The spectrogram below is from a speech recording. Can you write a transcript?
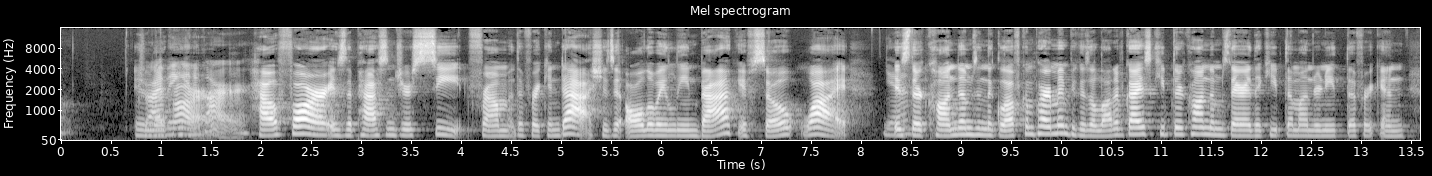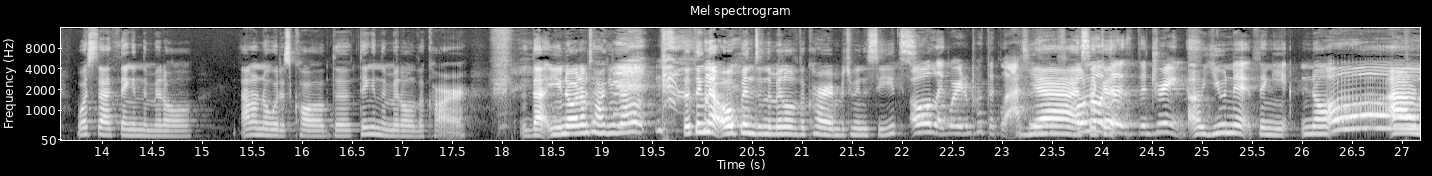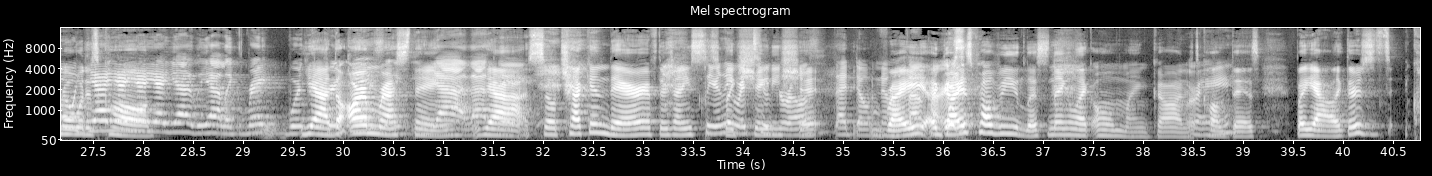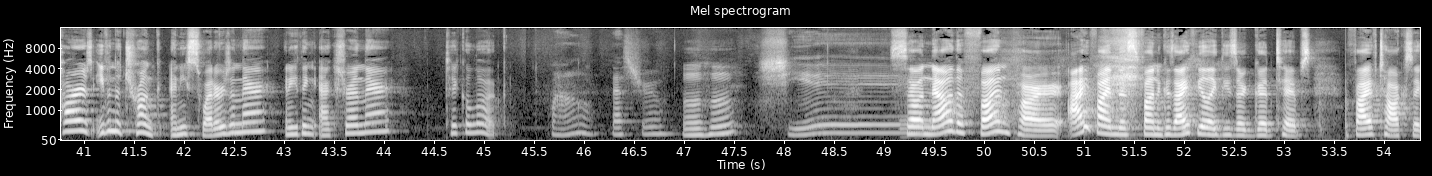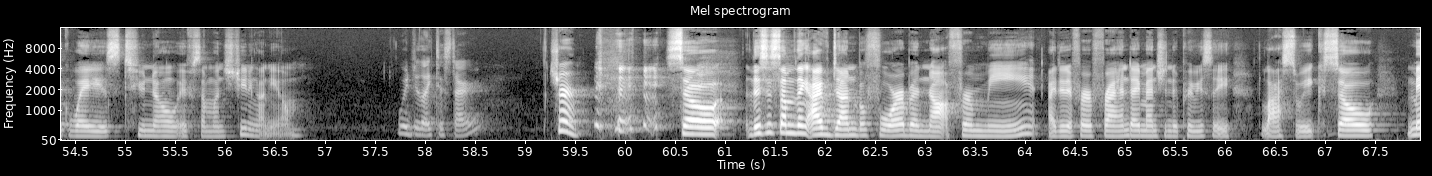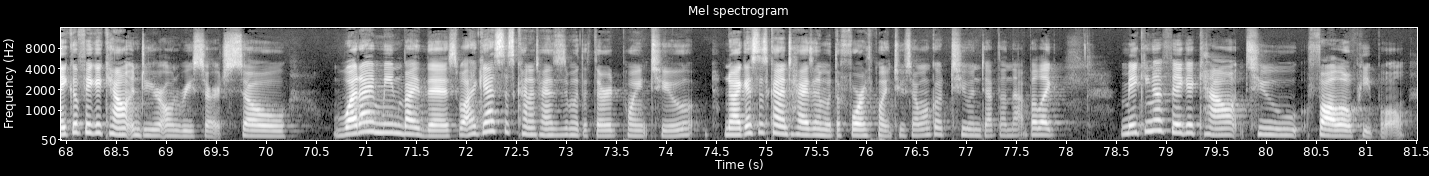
in driving in a car. How far is the passenger seat from the freaking dash? Is it all the way leaned back? If so, why? Yeah. Is there condoms in the glove compartment? Because a lot of guys keep their condoms there. They keep them underneath the freaking what's that thing in the middle? I don't know what it's called. The thing in the middle of the car. That you know what I'm talking about? The thing that opens in the middle of the car in between the seats. Oh, like where to put the glasses? Yeah, Oh no, like the the drinks. A unit thingy. No, Oh, I don't know what it's called. call. Yeah, yeah, yeah, yeah, yeah. Like right where the yeah, the armrest like, thing. Yeah, that yeah. thing. So check in there if there's any Clearly, like shady shit. that don't know. right? A guy's probably listening, like, oh my god, it's Right? called this. But yeah, like there's cars, even the trunk. Any sweaters in there? Anything extra in there? Take a look. Wow, that's true. Mm-hmm. Shit. So now the fun part. I find this fun because I feel like these are good tips. Five toxic ways to know if someone's cheating on you. would you like to start? Sure. so this is something I've done before, but not for me. I did it for a friend. I mentioned it previously last week. So make a fake account and do your own research. So what I mean by this, well, I guess this kind of ties in with the third point too. No, I guess this kind of ties in with the fourth point too. So I won't go too in depth on that. But like making a fake account to follow people.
